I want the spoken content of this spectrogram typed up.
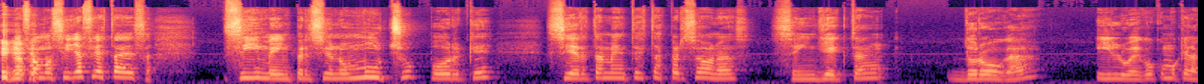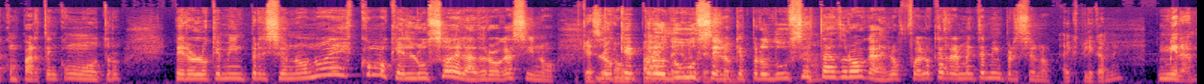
La famosilla fiesta esa. Sí, me impresionó mucho porque ciertamente estas personas se inyectan droga y luego como que la comparten con otro, pero lo que me impresionó no es como que el uso de la droga, sino Que lo que produce, lo lo que produce esta droga, lo, fue lo que realmente me impresionó. Explícame. Mira,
